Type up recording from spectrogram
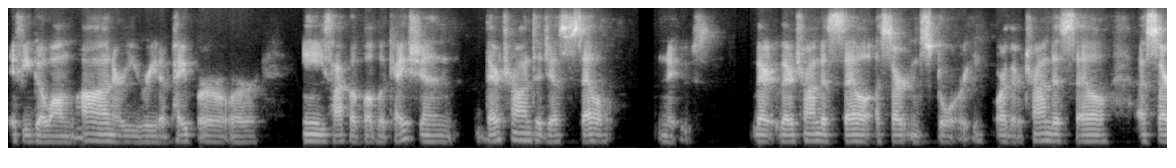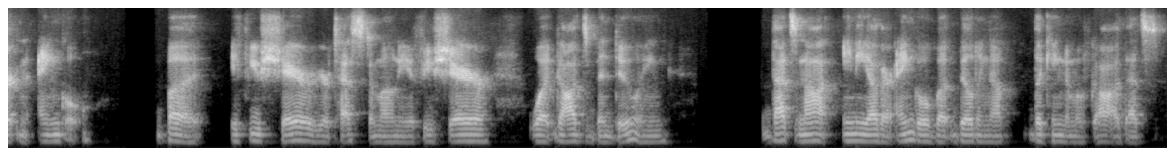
if you go online or you read a paper or any type of publication they're trying to just sell news. They're they're trying to sell a certain story or they're trying to sell a certain angle. But if you share your testimony, if you share what God's been doing, that's not any other angle but building up the kingdom of God. That's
